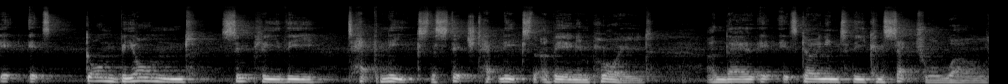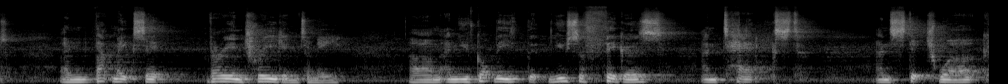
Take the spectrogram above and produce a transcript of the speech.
it, it's gone beyond simply the techniques, the stitch techniques that are being employed and it, it's going into the conceptual world, and that makes it very intriguing to me. Um, and you've got the, the use of figures and text and stitch work.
